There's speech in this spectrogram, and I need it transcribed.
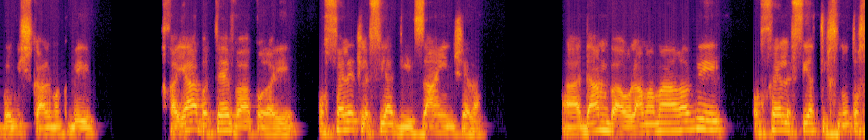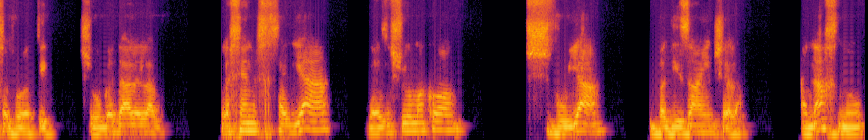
במשקל מקביל. חיה בטבע הפראי אוכלת לפי הדיזיין שלה. האדם בעולם המערבי אוכל לפי התכנות החברתי שהוא גדל אליו. לכן חיה באיזשהו מקום שבויה בדיזיין שלה. אנחנו,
